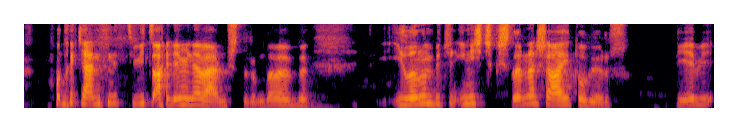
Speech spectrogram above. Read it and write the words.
o da kendini tweet alemine vermiş durumda ve Elon'un bütün iniş çıkışlarına şahit oluyoruz diye bir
